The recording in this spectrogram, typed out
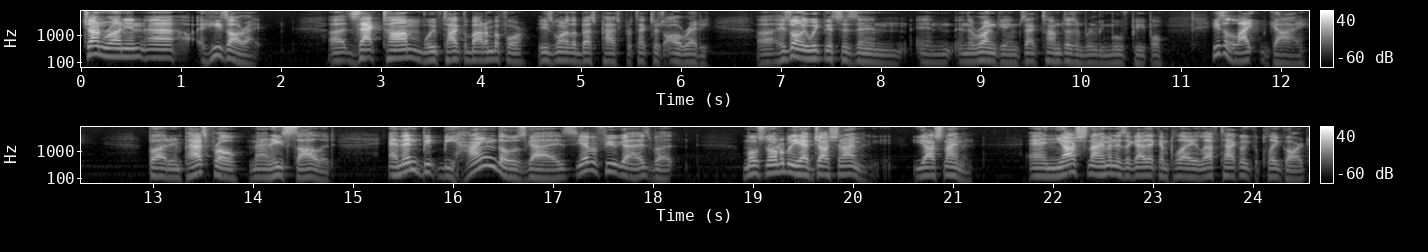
Jon Runyan, uh, he's all right. Uh, Zach Tom, we've talked about him before. He's one of the best pass protectors already. Uh, his only weakness is in, in, in the run game. Zach Tom doesn't really move people. He's a light guy. But in pass pro, man, he's solid. And then be- behind those guys, you have a few guys, but most notably you have Josh Nijman. Josh Nijman. And Josh Nijman is a guy that can play left tackle, he can play guard.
